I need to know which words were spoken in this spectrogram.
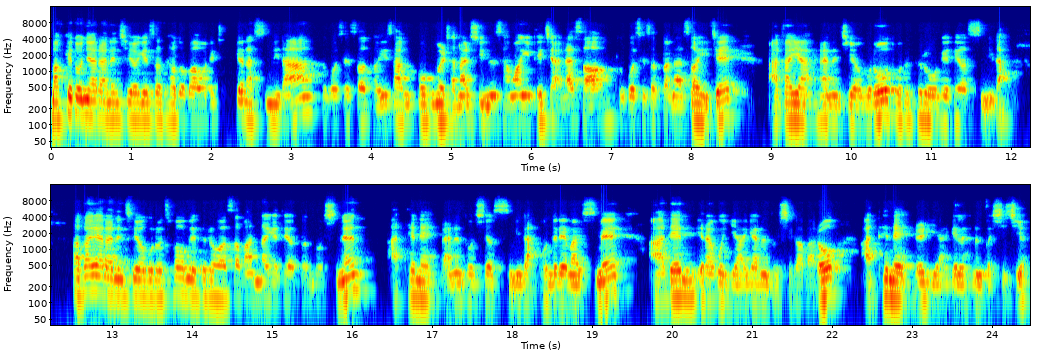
마케도니아라는 지역에서 사도 바울이 쫓겨났습니다. 그곳에서 더 이상 복음을 전할 수 있는 상황이 되지 않아서 그곳에서 떠나서 이제 아가야라는 지역으로 도로 들어오게 되었습니다. 아가야라는 지역으로 처음에 들어와서 만나게 되었던 도시는 아테네라는 도시였습니다. 오늘의 말씀에 아덴이라고 이야기하는 도시가 바로 아테네를 이야기를 하는 것이지요.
